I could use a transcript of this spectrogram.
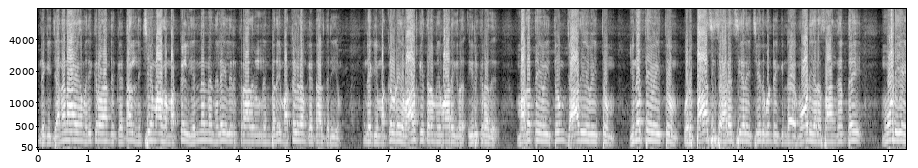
இன்றைக்கு ஜனநாயகம் இருக்கிறதா என்று கேட்டால் நிச்சயமாக மக்கள் என்னென்ன நிலையில் இருக்கிறார்கள் என்பதை மக்களிடம் கேட்டால் தெரியும். இன்றைக்கு மக்களுடைய வாழ்க்கை தரம் எவ்வாறு இருக்கிறது? மதத்தை வைத்தும் ஜாதியை வைத்தும் இனத்தை வைத்தும் ஒரு பாசிச அரசியலை செய்து கொண்டிருக்கின்ற மோடி அரசாங்கத்தை மோடியை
